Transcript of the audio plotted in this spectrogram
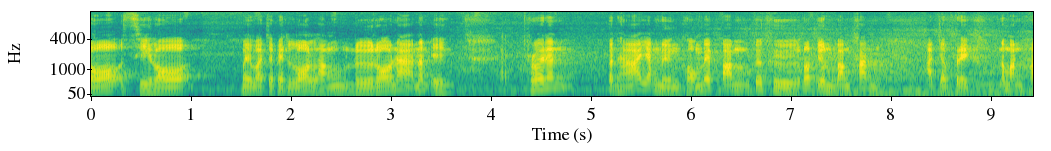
ล้อสี่ล้อ ไม่ว่าจะเป็นล้อหลังหรือล้อหน้านั่นเอง ราะฉะนั้นปัญหาอย่างหนึ่งของแม่ปั๊มก็คือรถยนต์บางท่านอาจจะเบรกน้ำมันห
